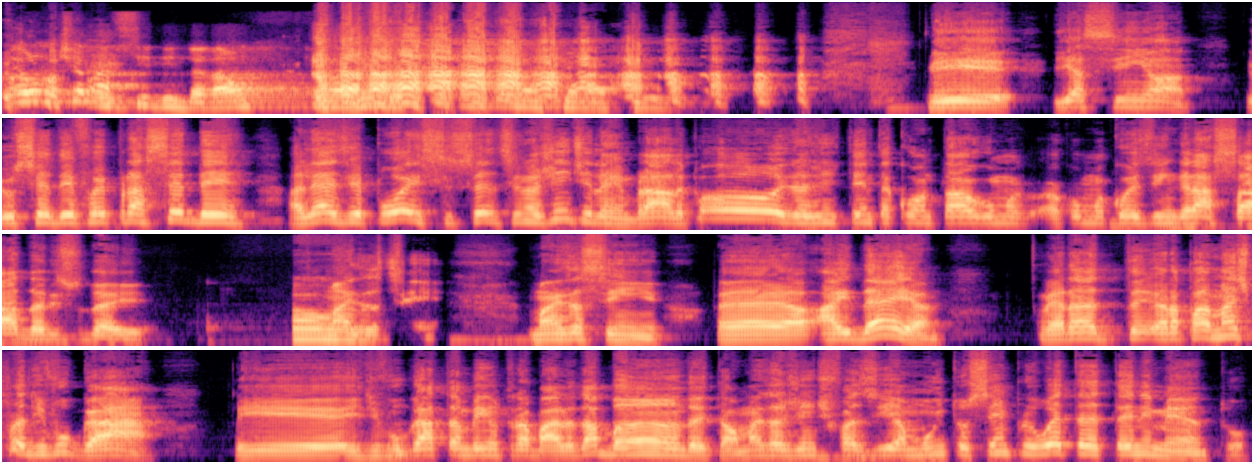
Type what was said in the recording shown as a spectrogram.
Eu não tinha nascido ainda, não. e, e assim, ó, o CD foi para CD. Aliás, depois, se, se a gente lembrar, depois a gente tenta contar alguma, alguma coisa engraçada disso daí. Oh. Mas assim, mas assim, é, a ideia era, era mais para divulgar. E, e, divulgar também o trabalho da banda e tal, mas a gente fazia muito sempre o entretenimento.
